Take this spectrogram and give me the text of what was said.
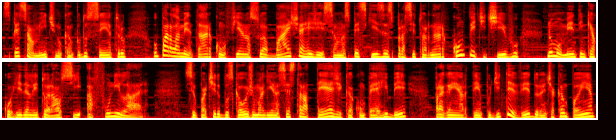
especialmente no campo do centro, o parlamentar confia na sua baixa rejeição nas pesquisas para se tornar competitivo no momento em que a corrida eleitoral se afunilar. Seu partido busca hoje uma aliança estratégica com o PRB para ganhar tempo de TV durante a campanha,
